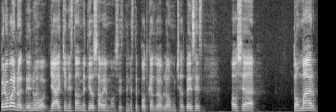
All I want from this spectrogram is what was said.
Pero bueno, de nuevo, ya quienes estamos metidos sabemos, en este podcast lo he hablado muchas veces, o sea, tomar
